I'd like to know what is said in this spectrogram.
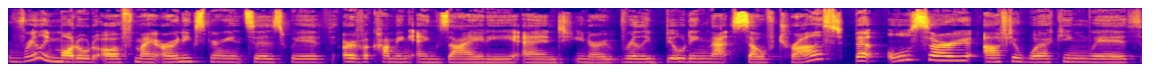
really modeled off my own experiences with overcoming anxiety and, you know, really building that self trust. But also, after working with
